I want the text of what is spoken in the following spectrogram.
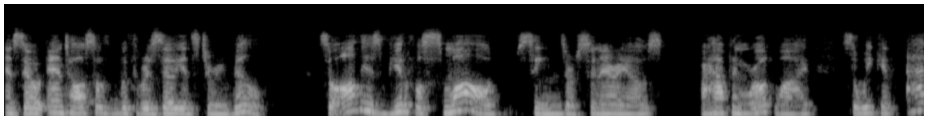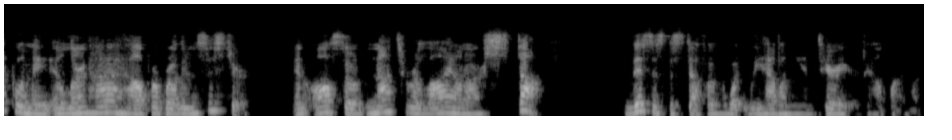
And so, and to also with resilience to rebuild. So all these beautiful small scenes or scenarios are happening worldwide so we can acclimate and learn how to help our brother and sister and also not to rely on our stuff. This is the stuff of what we have on the interior to help one another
